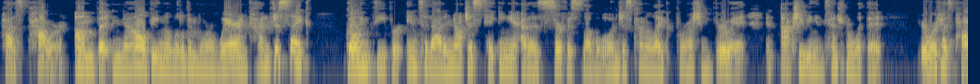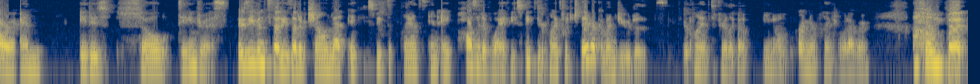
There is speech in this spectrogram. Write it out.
has power. Um, but now being a little bit more aware and kind of just like going deeper into that and not just taking it at a surface level and just kind of like brushing through it and actually being intentional with it, your word has power and it is so dangerous. There's even studies that have shown that if you speak to plants in a positive way, if you speak to your plants, which they recommend you to speak to your plants if you're like a, you know, gardener plant or whatever. Um, but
